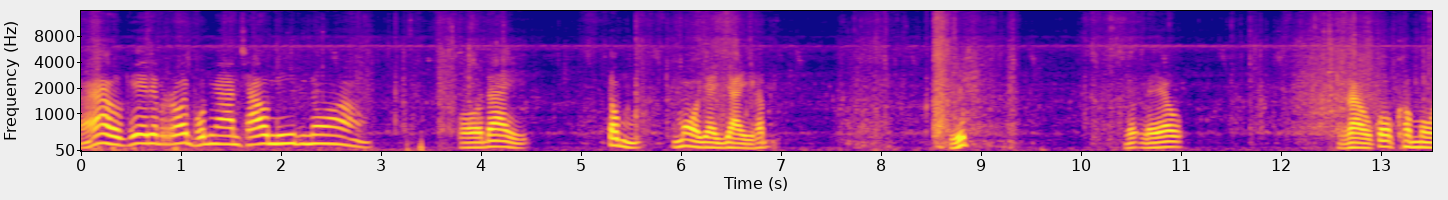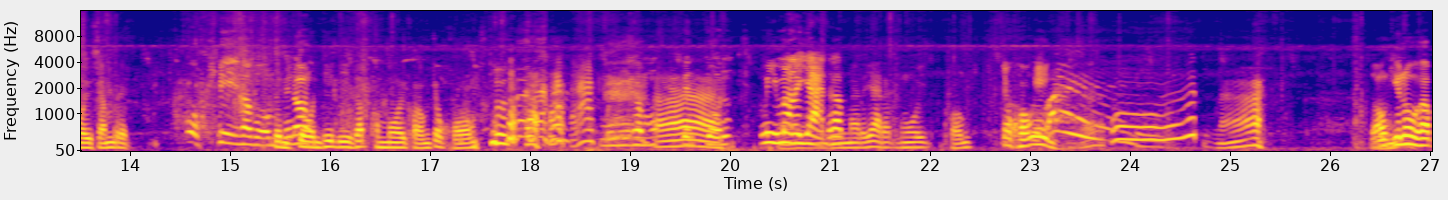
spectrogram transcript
อ่าโอเคเรียบร้อยผลงานเช้านี้พี่น้องพอได้ต้มหม้อใหญ่ ๆ ครับยึบและแล้ว เราก็ขโมยสำเร็จ โอเคครับผมเป็นพี่น้โจองรที่ดีครับขโมยของเจ้าของ มือนี้ครับอ่า เป็นโจรมีมารยาทครับมีมารยาทครับขโมยของเจ้าของเองนะ สองกิโลครับ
